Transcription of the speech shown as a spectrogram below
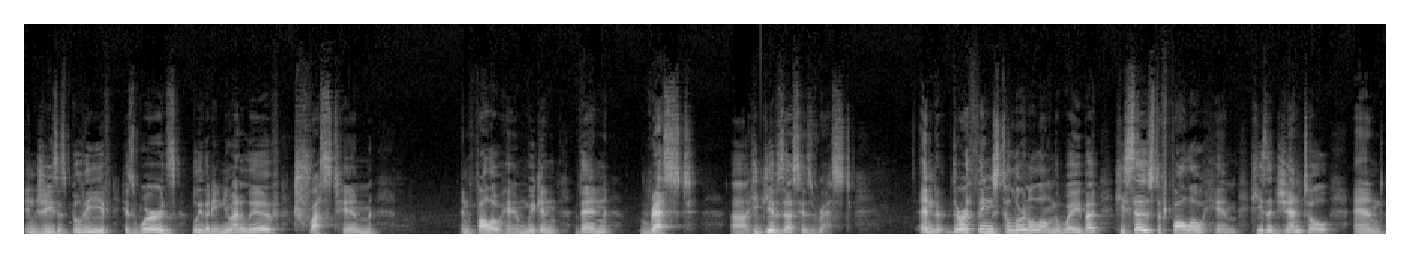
in Jesus, believe his words, believe that he knew how to live, trust him, and follow him, we can then rest. Uh, he gives us his rest. And there are things to learn along the way, but he says to follow him. He's a gentle and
